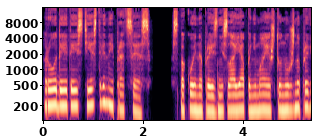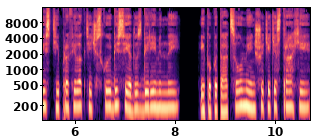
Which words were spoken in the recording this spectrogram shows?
Роды — это естественный процесс, спокойно произнесла я, понимая, что нужно провести профилактическую беседу с беременной и попытаться уменьшить эти страхи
